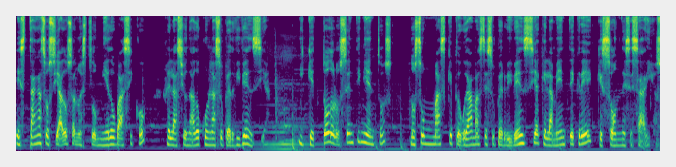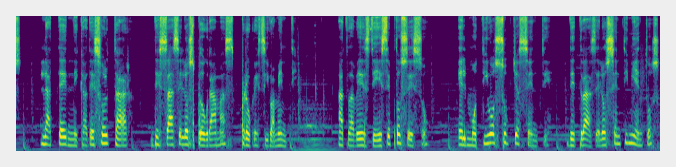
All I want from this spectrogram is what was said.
están asociados a nuestro miedo básico relacionado con la supervivencia y que todos los sentimientos no son más que programas de supervivencia que la mente cree que son necesarios. La técnica de soltar deshace los programas progresivamente. A través de ese proceso, el motivo subyacente detrás de los sentimientos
